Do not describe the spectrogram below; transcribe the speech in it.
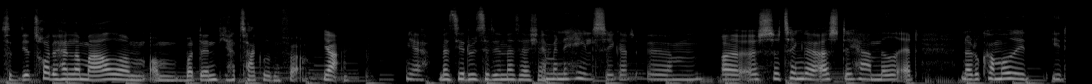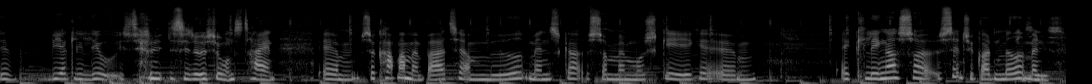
Så jeg tror, det handler meget om, om hvordan de har taklet den før. ja. Ja, Hvad siger du til det, Natasha? Jamen helt sikkert. Øhm, og, og så tænker jeg også det her med, at når du kommer ud i, i det virkelige liv, i situationstegn, øhm, så kommer man bare til at møde mennesker, som man måske ikke øhm, øh, klinger så sindssygt godt med, men, Præcis.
